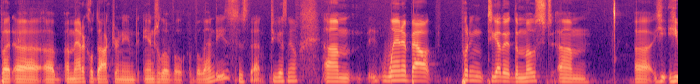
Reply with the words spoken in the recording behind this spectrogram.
But uh, a, a medical doctor named Angelo Val- Volandes is that do you guys know? Um, went about putting together the most um, uh, he,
